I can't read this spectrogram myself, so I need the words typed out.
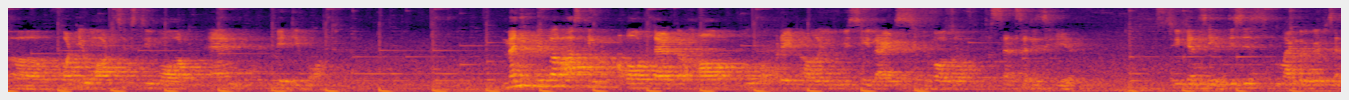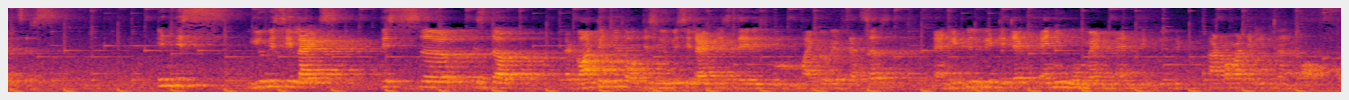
uh, 40 watt, 60 watt and 80 watt. Many people are asking about that uh, how to operate our UVC lights because of the sensor is here. So you can see this is microwave sensors. In this UVC lights, this uh, is the advantages of this UVC light is there is microwave sensors and it will be detect any movement and it will be automatically turned off.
